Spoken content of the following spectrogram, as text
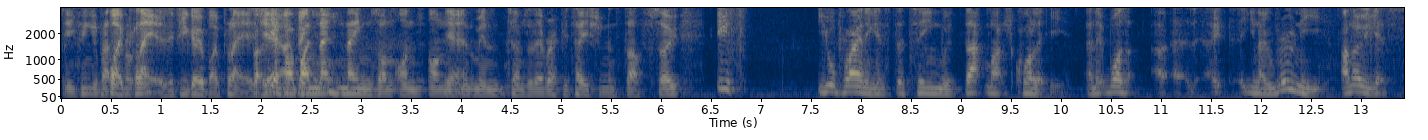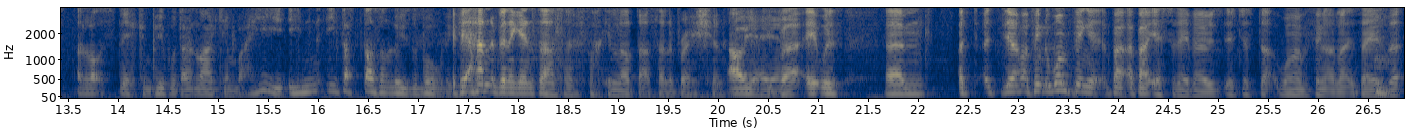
You think about By the- players, if you go by players, But, yeah, yeah, by, by na- names on on on Yeah. I mean in terms of their reputation and stuff. So if you're playing against a team with that much quality, and it was, you know, Rooney. I know he gets a lot of stick and people don't like him, but he he, he just doesn't lose the ball. If it hadn't been against us, I'd fucking love that celebration. Oh, yeah, yeah. But it was. Um, I, I, I think the one thing about about yesterday though is, is just that one other thing I'd like to say is that,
